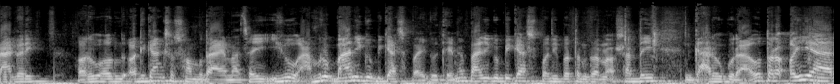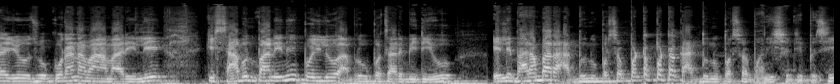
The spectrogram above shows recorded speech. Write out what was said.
नागरिकहरू अधिकांश समुदायमा चाहिँ यो हाम्रो बानीको विकास भएको थिएन। बानीको विकास परिवर्तन गर्न असाध्यै गाह्रो कुरा हो। तर अहिले आएर यो जो कोरोना महामारीले कि साबुन पानी नै पहिलो हाम्रो उपचार विधि हो यसले बारम्बार हात धुनुपर्छ पटक पटक हात धुनुपर्छ भनिसकेपछि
